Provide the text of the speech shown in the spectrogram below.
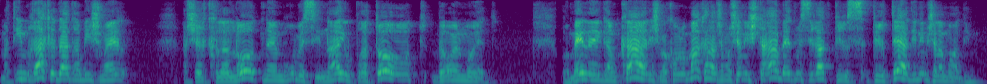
מתאים רק לדעת רבי ישמעאל, אשר קללות נאמרו בסיני ופרטות באוהל מועד. ומילא גם כאן יש מקום לומר כאן שמשה נשתאה בעת מסירת פרס, פרטי הדינים של המועדים.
